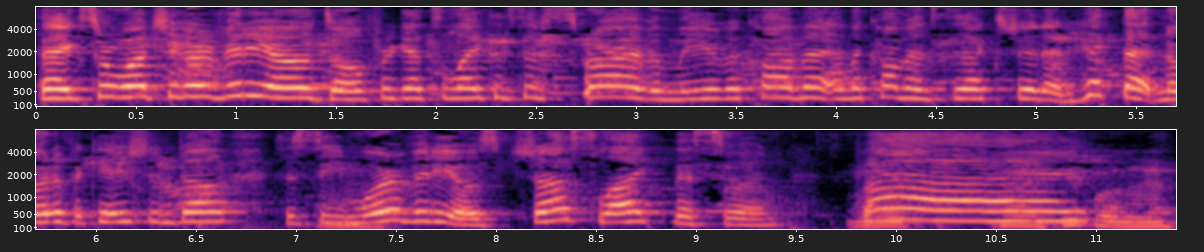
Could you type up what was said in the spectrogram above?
Thanks for watching our video. Don't forget to like and subscribe and leave a comment in the comment section and hit that notification bell to see more videos just like this one. Bye. people are there?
